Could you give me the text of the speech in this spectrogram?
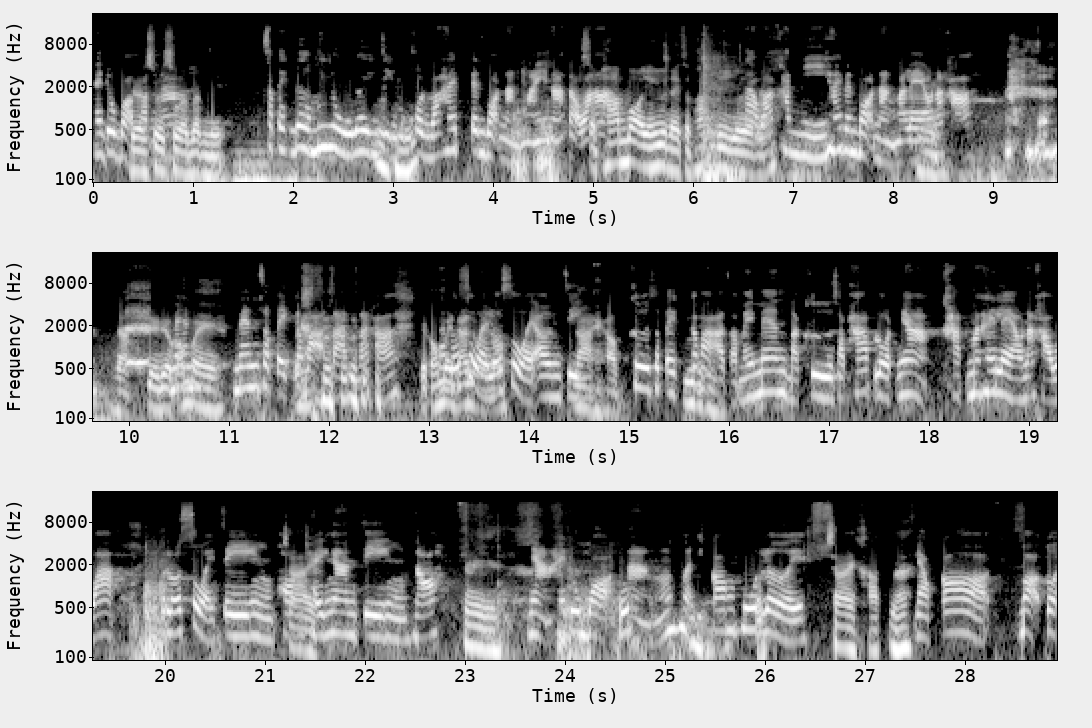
ให้ดูเบาะเดินตอนหน้าสวยๆแบบนี้ สเปคเดิมไม่รู้เลยจริงอือหือๆทุกคนว่าให้เป็นเบาะหนังไหมนะแต่ว่าสภาพเบาะยังอยู่ในสภาพดีอยู่เลยแต่ว่านะคันนี้ให้เป็นเบาะหนังมาแล้วนะคะ นะเดี๋ยวเดี๋ยวก็ไป แม่นสเปคกระบะตัดนะคะเดี๋ยวก็แต่ไปรถด้านสวยโน้นรถสวยเอาจริงๆได้ครับ คือสเปคกระบะอืมอาจจะไม่แม่นแต่คือสภาพรถเนี่ยคัดมาให้แล้วนะคะว่ารถสวยจริง พร้อมใช่ใช้งานจริงเนาะนี่เนี่ยให้ดูเบาะหนังเหมือนที่กล้องพูดเลย ใช่ครับนะ แล้วก็เบาะตัว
